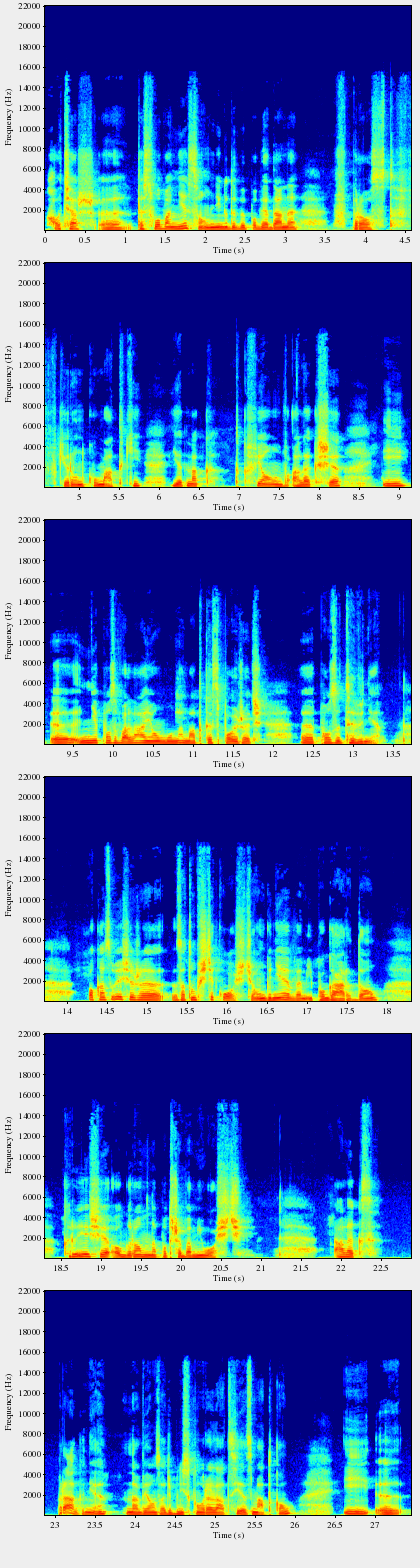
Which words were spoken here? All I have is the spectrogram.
chociaż y, te słowa nie są nigdy wypowiadane wprost w kierunku matki, jednak tkwią w Aleksie i nie pozwalają mu na matkę spojrzeć pozytywnie. Okazuje się, że za tą wściekłością, gniewem i pogardą kryje się ogromna potrzeba miłości. Alex pragnie nawiązać bliską relację z matką i y,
